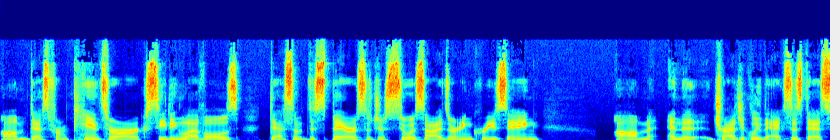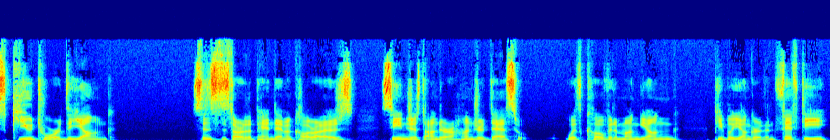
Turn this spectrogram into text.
Um, deaths from cancer are exceeding levels. Deaths of despair, such as suicides, are increasing. Um, and the, tragically, the excess deaths skew toward the young. Since the start of the pandemic, Colorado has seen just under 100 deaths with COVID among young people younger than 50.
